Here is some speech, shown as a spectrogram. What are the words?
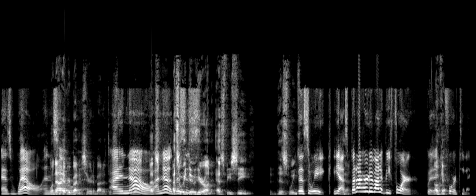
as well. And well, now so, everybody's hearing about it. I week, know, you know? I know. That's what we is, do here on SBC this week. This week, yes, yeah. but I heard about it before, okay. before today.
